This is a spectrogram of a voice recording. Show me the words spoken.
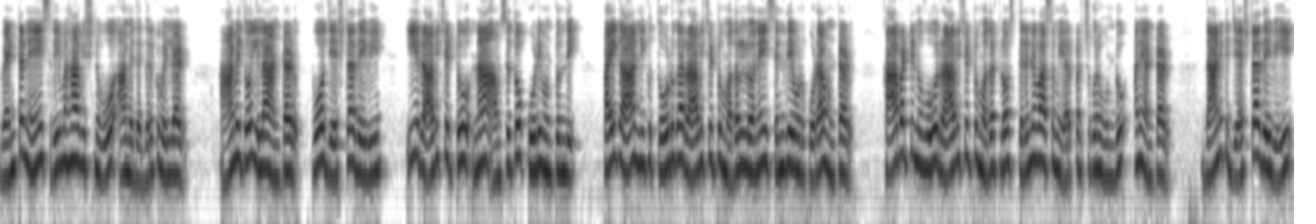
వెంటనే శ్రీ మహావిష్ణువు ఆమె దగ్గరకు వెళ్ళాడు. ఆమెతో ఇలా అంటాడు ఓ జ్యేష్ఠాదేవి ఈ రావి చెట్టు నా అంశతో కూడి ఉంటుంది. పైగా నీకు తోడుగా రావి చెట్టు మొదల్లోనే శనిదేవుడు కూడా ఉంటాడు. కాబట్టి నువ్వు రావి చెట్టు మొదట్లో స్థిర నివాసం ఏర్పరచుకుని ఉండు అని అంటాడు. దానికి జ్యేష్ఠాదేవి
